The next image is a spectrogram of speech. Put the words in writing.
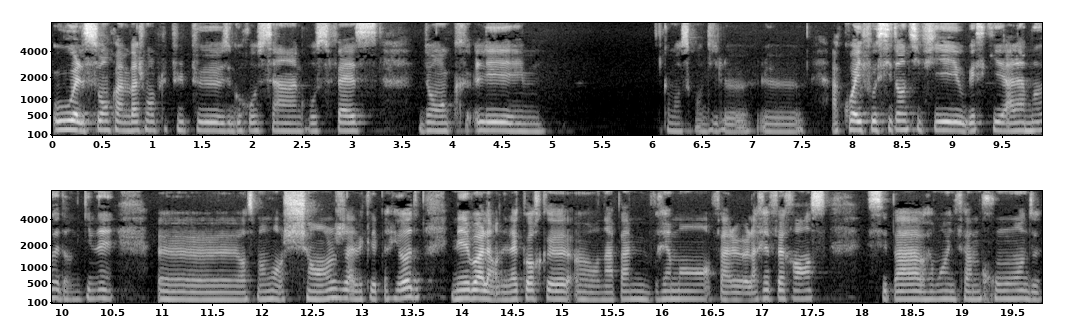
où elles sont quand même vachement plus pulpeuses gros seins grosses fesses. Donc les comment est-ce qu'on dit le, le à quoi il faut s'identifier ou qu'est-ce qui est à la mode entre guillemets euh, en ce moment change avec les périodes. Mais voilà on est d'accord que euh, on n'a pas vraiment enfin la référence c'est pas vraiment une femme ronde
